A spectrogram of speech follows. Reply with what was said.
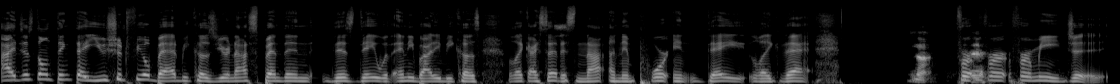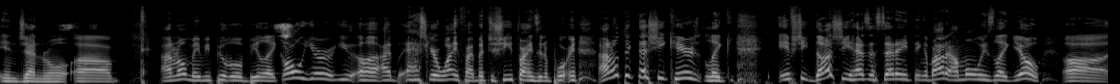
I just don't think that you should feel bad because you're not spending this day with anybody because, like I said, it's not an important day like that No. For Yeah. for for me j- in general. Uh, I don't know. Maybe people will be like, "Oh, you're you." Uh, I ask your wife. I bet you she finds it important. I don't think that she cares. Like, if she does, she hasn't said anything about it. I'm always like, "Yo, uh."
